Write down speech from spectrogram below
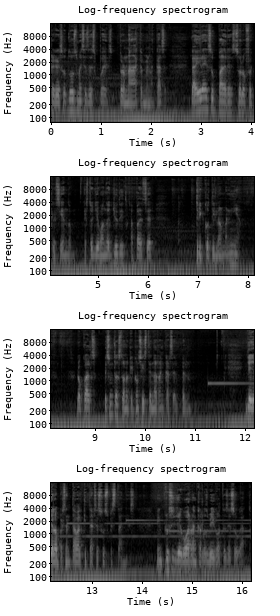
regresó dos meses después, pero nada cambió en la casa. La ira de su padre solo fue creciendo, esto llevando a Judith a padecer tricotilomanía, lo cual es un trastorno que consiste en arrancarse el pelo. Y ella lo presentaba al quitarse sus pestañas. Incluso llegó a arrancar los bigotes de su gato.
